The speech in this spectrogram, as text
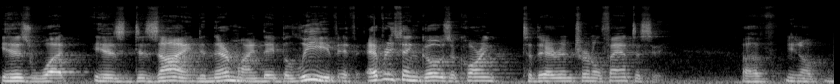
is what is designed in their mind. They believe if everything goes according to their internal fantasy of, you know,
